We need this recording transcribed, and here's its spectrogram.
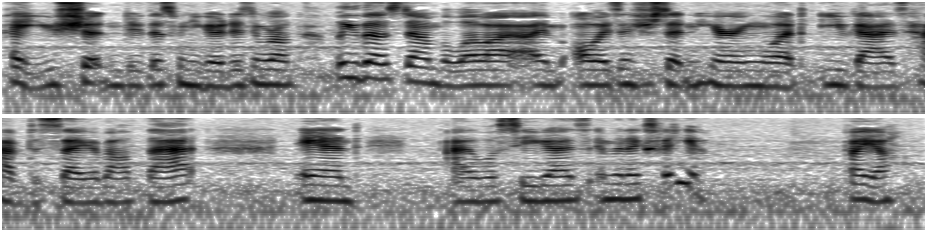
hey, you shouldn't do this when you go to Disney World, leave those down below. I, I'm always interested in hearing what you guys have to say about that. And I will see you guys in my next video. Bye, y'all.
